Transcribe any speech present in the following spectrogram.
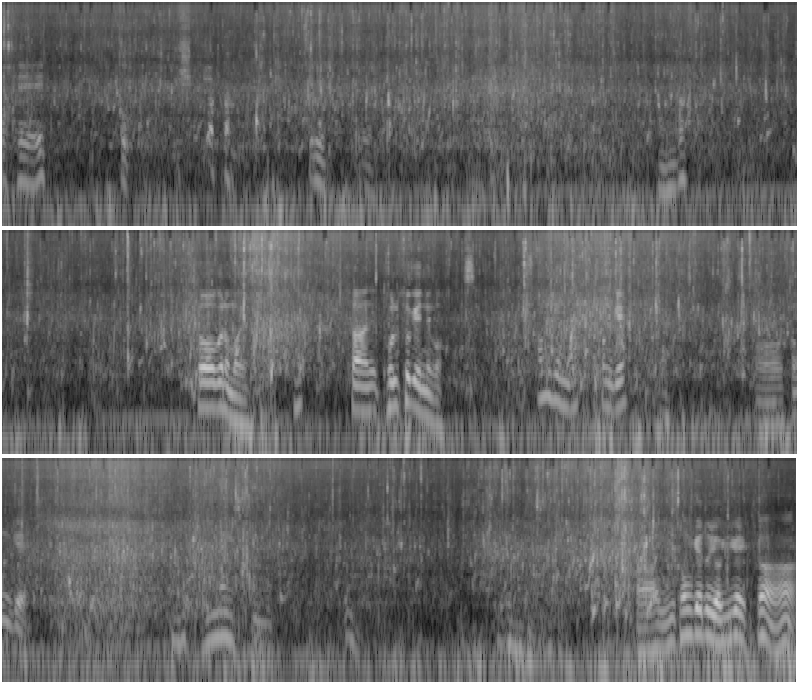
오케이. 저거는 뭐예요? 저 안에 돌 속에 있는 거. 성게인가? 성게? 어, 성게. 분명히 있습니 아, 이 성게도 여기가 있구나.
